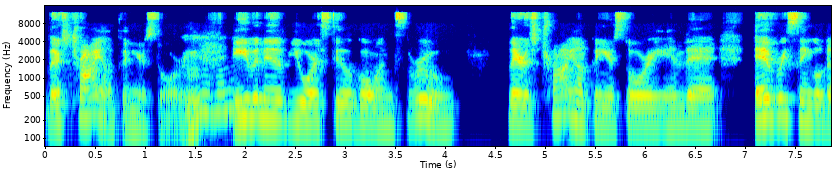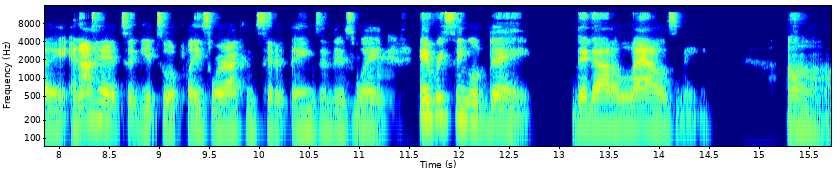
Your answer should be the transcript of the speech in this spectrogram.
There's triumph in your story. Mm-hmm. even if you are still going through there's triumph in your story in that every single day and i had to get to a place where i consider things in this way mm-hmm. every single day that god allows me uh,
